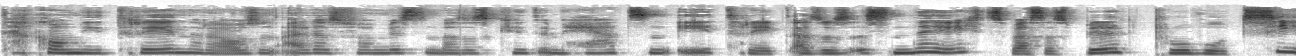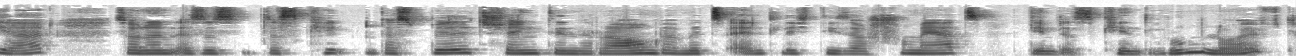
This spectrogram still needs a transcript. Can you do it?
da kommen die Tränen raus und all das Vermissen, was das Kind im Herzen eh trägt. Also es ist nichts, was das Bild provoziert, sondern es ist das Kind, das Bild schenkt den Raum, damit endlich dieser Schmerz, dem das Kind rumläuft,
